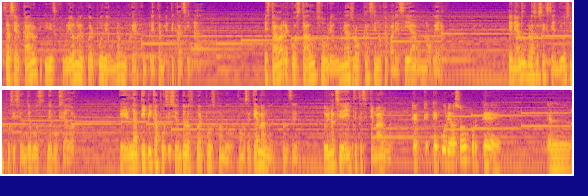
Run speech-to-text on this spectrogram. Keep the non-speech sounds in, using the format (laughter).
Se acercaron y descubrieron el cuerpo de una mujer completamente calcinada. Estaba recostado sobre unas rocas en lo que parecía una hoguera. Tenía los brazos extendidos en posición de, boxeador, que es la típica posición de los cuerpos cuando, cuando se queman, güey. Cuando se un accidente que se quemaron, güey. Qué, curioso porque el,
